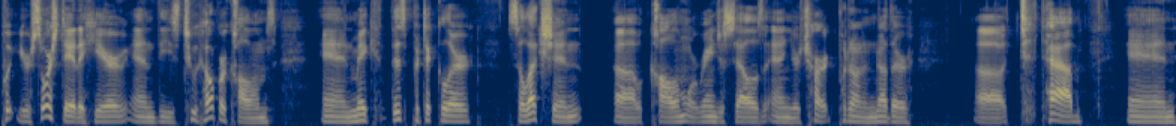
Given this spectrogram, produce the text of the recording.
put your source data here and these two helper columns and make this particular selection uh, column or range of cells and your chart put on another uh, tab and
